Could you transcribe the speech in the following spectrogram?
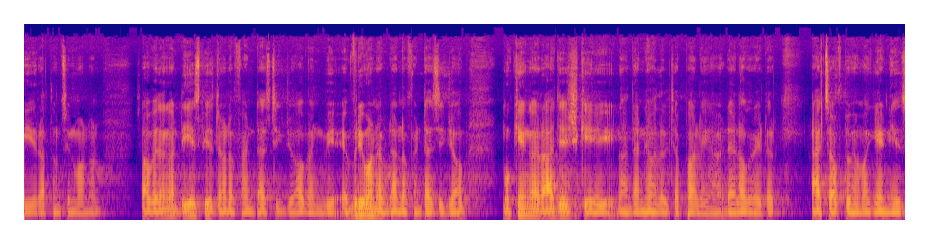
ఈ రత్నం సినిమాలో. సో ఆ విధంగా DSP he's done a fantastic job and we every one have done a fantastic job ముఖ్యంగా రాజేష్కి నా ధన్యవాదాలు చెప్పాలి ఆ dialogue writer hats off to him again he's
